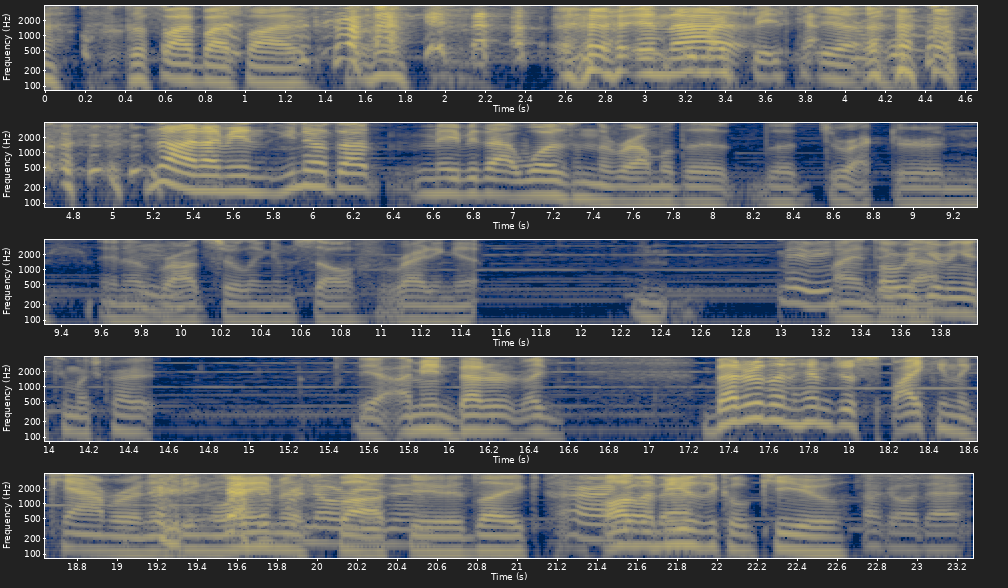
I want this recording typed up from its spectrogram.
I the five by five and that my space yeah. no, and I mean, you know that maybe that was in the realm of the the director and and of Maybe. Rod Serling himself writing it. Maybe. I didn't Or are we that. giving it too much credit? Yeah, I mean, better like better than him just spiking the camera and it being lame as no fuck, reason. dude. Like right, on the with that. musical cue. I'll go with that.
